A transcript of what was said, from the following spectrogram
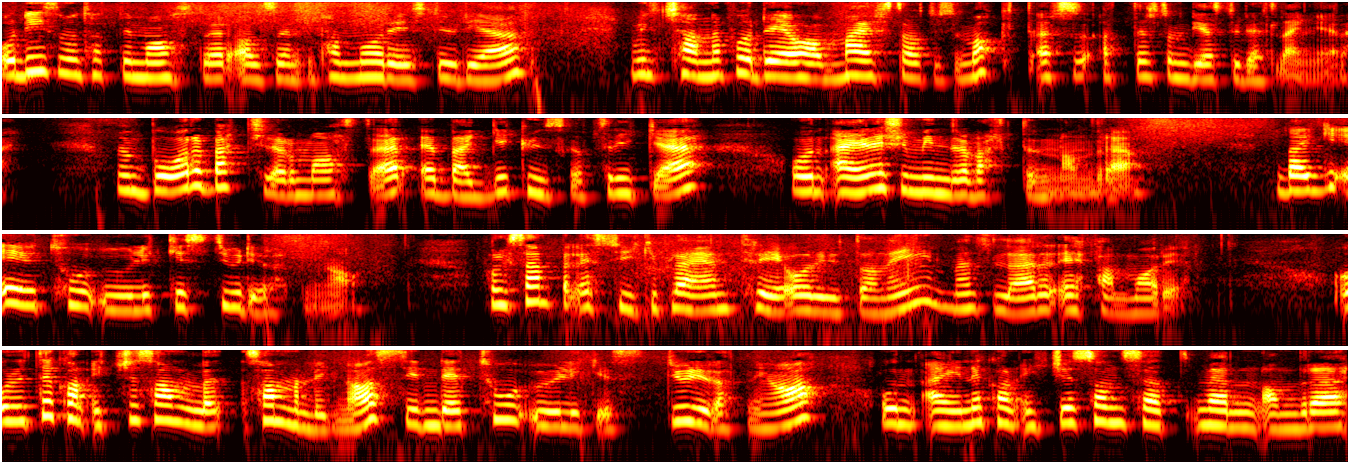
Og de som har tatt en master, altså en femårig studie, vil kjenne på det å ha mer status og makt ettersom de har studert lenger. Men både bachelor og master er begge kunnskapsrike, og den ene er ikke mindre verdt enn den andre. Begge er jo to ulike studieretninger. F.eks. er sykepleien treårig utdanning, mens lærer er femårig. Og dette kan ikke sammenlignes, siden det er to ulike studieretninger, og den ene kan ikke sånn sett med den andre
